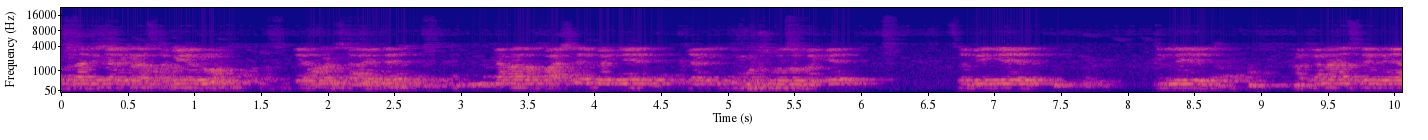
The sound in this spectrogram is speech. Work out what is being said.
ಪದಾಧಿಕಾರಿಗಳ ಸಭೆಯನ್ನು ಏರ್ಪಡಿಸಲಾಗಿದೆ. ಕನ್ನಡ ಭಾಷೆಯ ಬಗ್ಗೆ, ಜಾಗೃತಿ ಮೂಡಿಸುವುದರ ಬಗ್ಗೆ ಸಭೆಗೆ ಇಲ್ಲಿ ಕನ್ನಡ ಸೇನೆಯ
